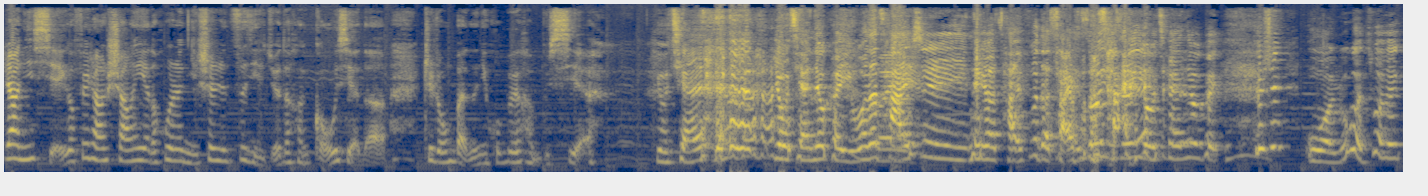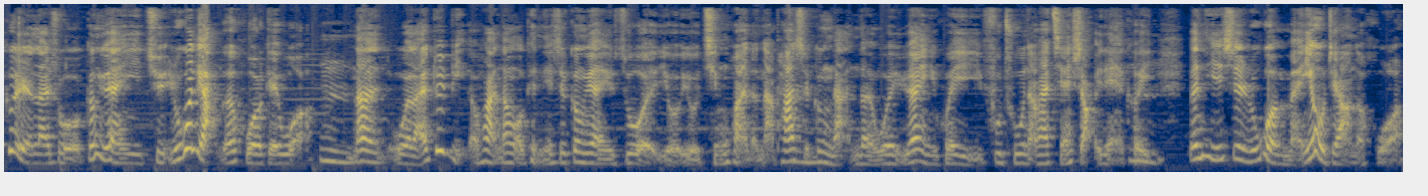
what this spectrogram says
让你写一个非常商业的，或者你甚至自己觉得很狗血的这种本子，你会不会很不屑？有钱，有钱就可以。我的财是那个财富的财，所以有钱就可以。就是我如果作为个人来说，我更愿意去。如果两个活儿给我，嗯，那我来对比的话，那我肯定是更愿意做有有情怀的，哪怕嗯是更难的，我也愿意会付出，哪怕钱少一点也可以。嗯问题是，如果没有这样的活儿，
